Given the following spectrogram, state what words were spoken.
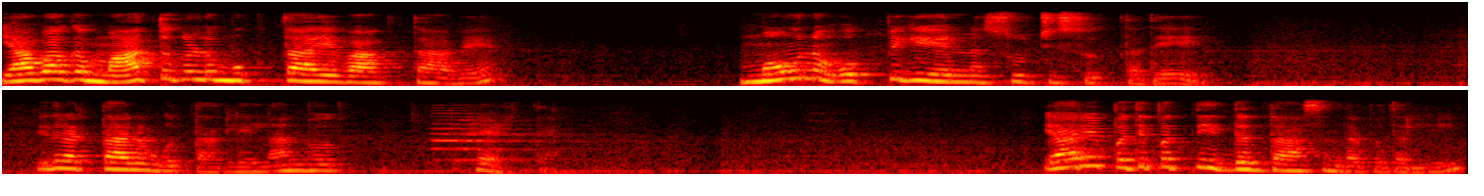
ಯಾವಾಗ ಮಾತುಗಳು ಮುಕ್ತಾಯವಾಗ್ತಾವೆ ಮೌನ ಒಪ್ಪಿಗೆಯನ್ನು ಸೂಚಿಸುತ್ತದೆ. ಇದರ ಅರ್ಥ ನಮ್ಗೆ ಗೊತ್ತಾಗ್ಲಿಲ್ಲ ಅನ್ಬೋದು. ಹೇಳ್ತೇನೆ. ಯಾರೇ ಪತಿಪತ್ನಿ ಇದ್ದಂತಹ ಸಂದರ್ಭದಲ್ಲಿ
